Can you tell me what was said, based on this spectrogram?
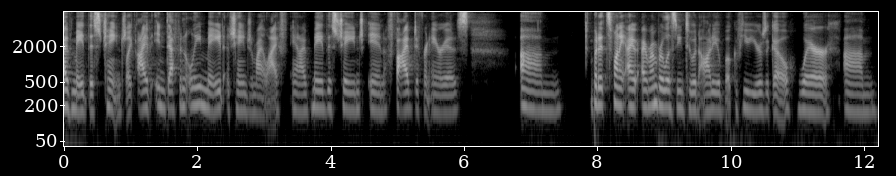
I've made this change. Like I've indefinitely made a change in my life and I've made this change in five different areas. Um, but it's funny, I, I remember listening to an audiobook a few years ago where um,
